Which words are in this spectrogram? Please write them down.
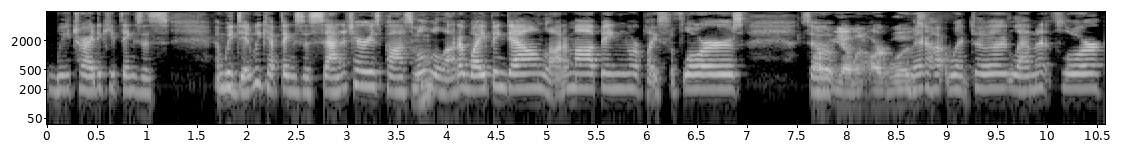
we tried to keep things as, and we did. We kept things as sanitary as possible. Mhm. A lot of wiping down, a lot of mopping, replaced the floors. So Hard- yeah, went hardwoods. went went to a laminate floor.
